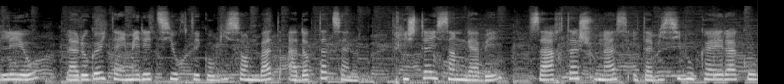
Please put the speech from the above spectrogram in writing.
Leo, larogoita emeretzi urteko gizon bat adoptatzen du. Trista izan gabe, zahartasunaz eta bizibukaerako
